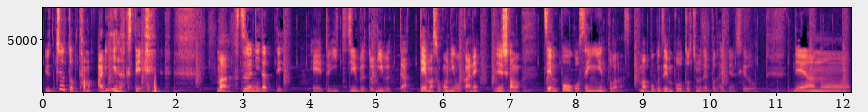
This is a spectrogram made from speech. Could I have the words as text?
言っちゃうと多分ありえなくて まあ、普通にだって、えっ、ー、と、1部と2部ってあって、まあ、そこにお金。で、しかも、前方5000円とかなんですよ。まあ、僕前方、どっちも前方で入ってるんですけど。で、あの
